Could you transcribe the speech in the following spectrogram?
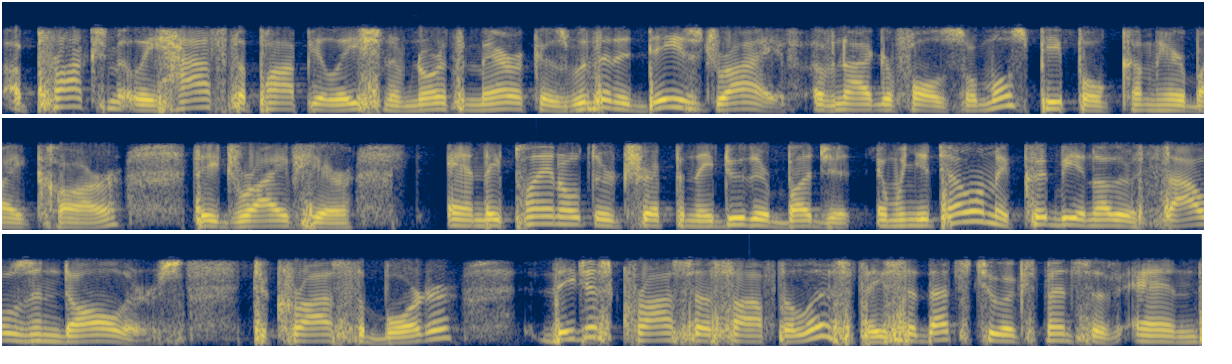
approximately half the population of North America is within a day's drive of Niagara Falls. So most people come here by car, they drive here, and they plan out their trip and they do their budget. And when you tell them it could be another thousand dollars to cross the border, they just cross us off the list. They said that's too expensive. And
